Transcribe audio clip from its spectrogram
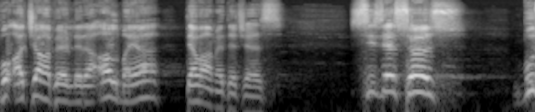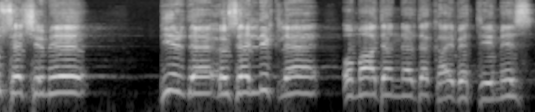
bu acı haberleri almaya devam edeceğiz. Size söz bu seçimi bir de özellikle o madenlerde kaybettiğimiz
